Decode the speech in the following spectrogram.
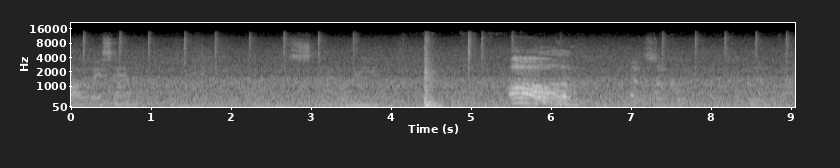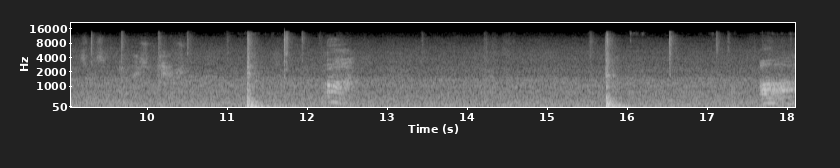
All the way, Sam. Snappery. Oh! That was so cool. That was something I should capture. Oh! Oh!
